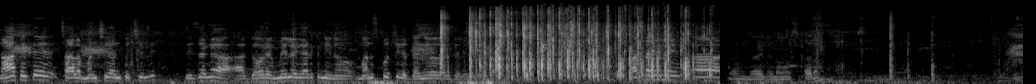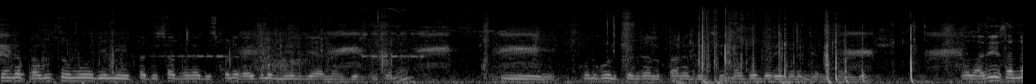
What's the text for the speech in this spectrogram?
నాకైతే చాలా మంచిగా అనిపించింది. నిజంగా ఆ గౌరవ ఎమ్మెల్యే గారికి నేను మనస్ఫూర్తిగా ధన్యవాదాలు తెలియజేస్తాను. అట్లాగనే ఆ, అందరికీ నమస్కారం ముఖ్యంగా ప్రభుత్వము దీన్ని ప్రతిష్టాత్మకంగా తీసుకొని రైతులకు మేలు చేయాలనే ఉద్దేశంతో ఈ కొనుగోలు కేంద్రాలు ప్రారంభించి మద్దతు ధర ఇవ్వడం జరుగుతుంది. వాళ్ళు అదే సన్న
